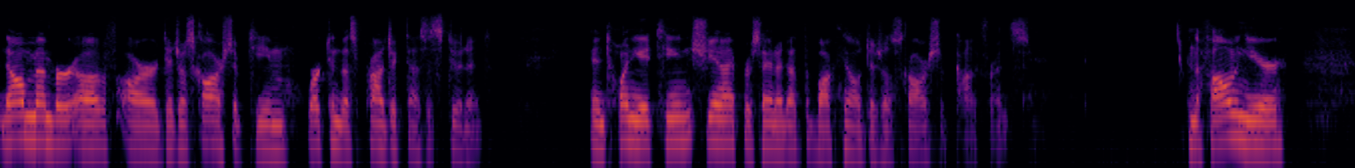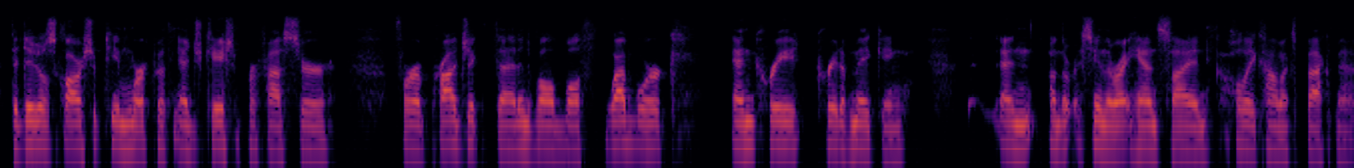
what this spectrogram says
now a member of our digital scholarship team, worked in this project as a student. In 2018, she and I presented at the Bucknell Digital Scholarship Conference. In the following year, the digital scholarship team worked with an education professor for a project that involved both web work and create, creative making. And on the, seeing the right-hand side, Holy Comics Batman,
